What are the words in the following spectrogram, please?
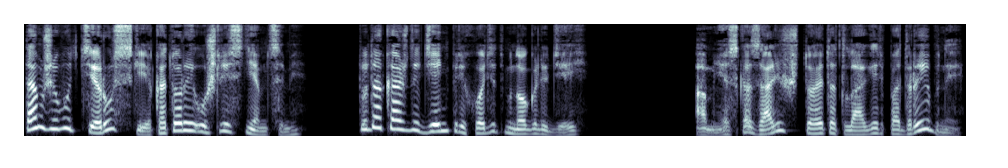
Там живут те русские, которые ушли с немцами. Туда каждый день приходит много людей. А мне сказали, что этот лагерь подрыбный.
